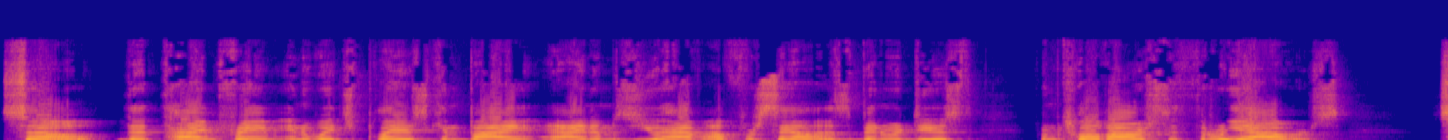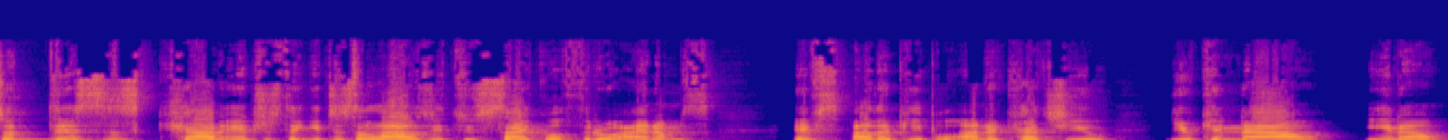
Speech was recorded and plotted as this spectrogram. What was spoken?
So the time frame in which players can buy items you have up for sale has been reduced from 12 hours to three hours. So this is kind of interesting. It just allows you to cycle through items. If other people undercut you, you can now, you know,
